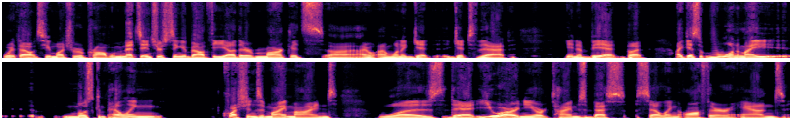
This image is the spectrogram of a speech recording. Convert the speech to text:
without too much of a problem. And that's interesting about the other markets. Uh, I, I want to get get to that in a bit, but I guess one of my most compelling questions in my mind was that you are a New York Times best-selling author, and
